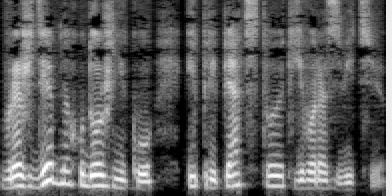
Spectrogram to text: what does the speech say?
враждебно художнику и препятствуют его развитию.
